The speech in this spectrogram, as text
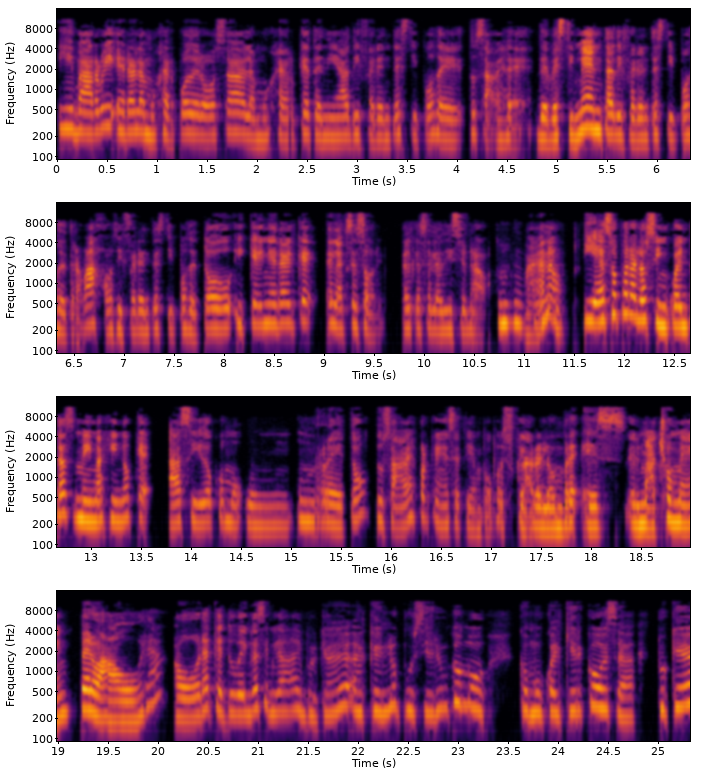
Y Barbie era la mujer poderosa, la mujer que tenía diferentes tipos de, tú sabes, de, de vestimenta, diferentes tipos de trabajos, diferentes tipos de todo. Y Ken era el que, el accesorio, el que se le adicionaba. Bueno, y eso para los 50 me imagino que ha sido como un, un reto, tú sabes, porque en ese tiempo, pues claro, el hombre es el macho man, pero ahora, ahora que tú vengas y me digas, ay, ¿por qué a Ken lo pusieron como, como cualquier cosa? ¿Por qué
